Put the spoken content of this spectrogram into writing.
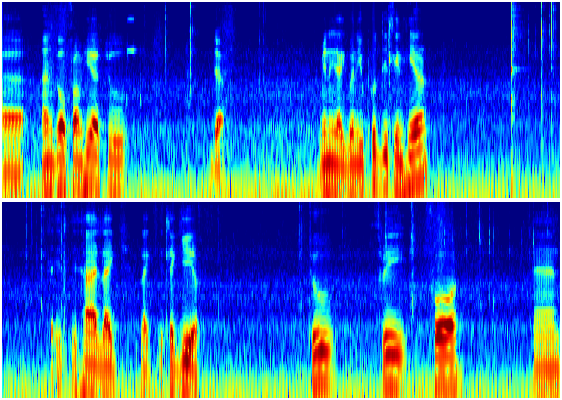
uh, and go from here to there. Meaning like when you put this in here it, it had like like it's a gear. Two three four and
